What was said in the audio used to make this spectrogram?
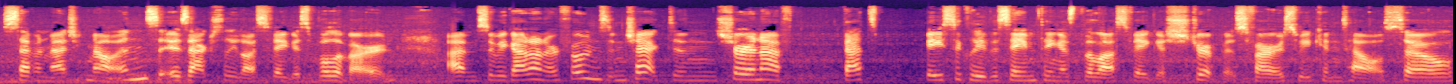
Seven Magic Mountains, is actually Las Vegas Boulevard. Um, so we got on our phones and checked, and sure enough, that's basically the same thing as the Las Vegas Strip, as far as we can tell. So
